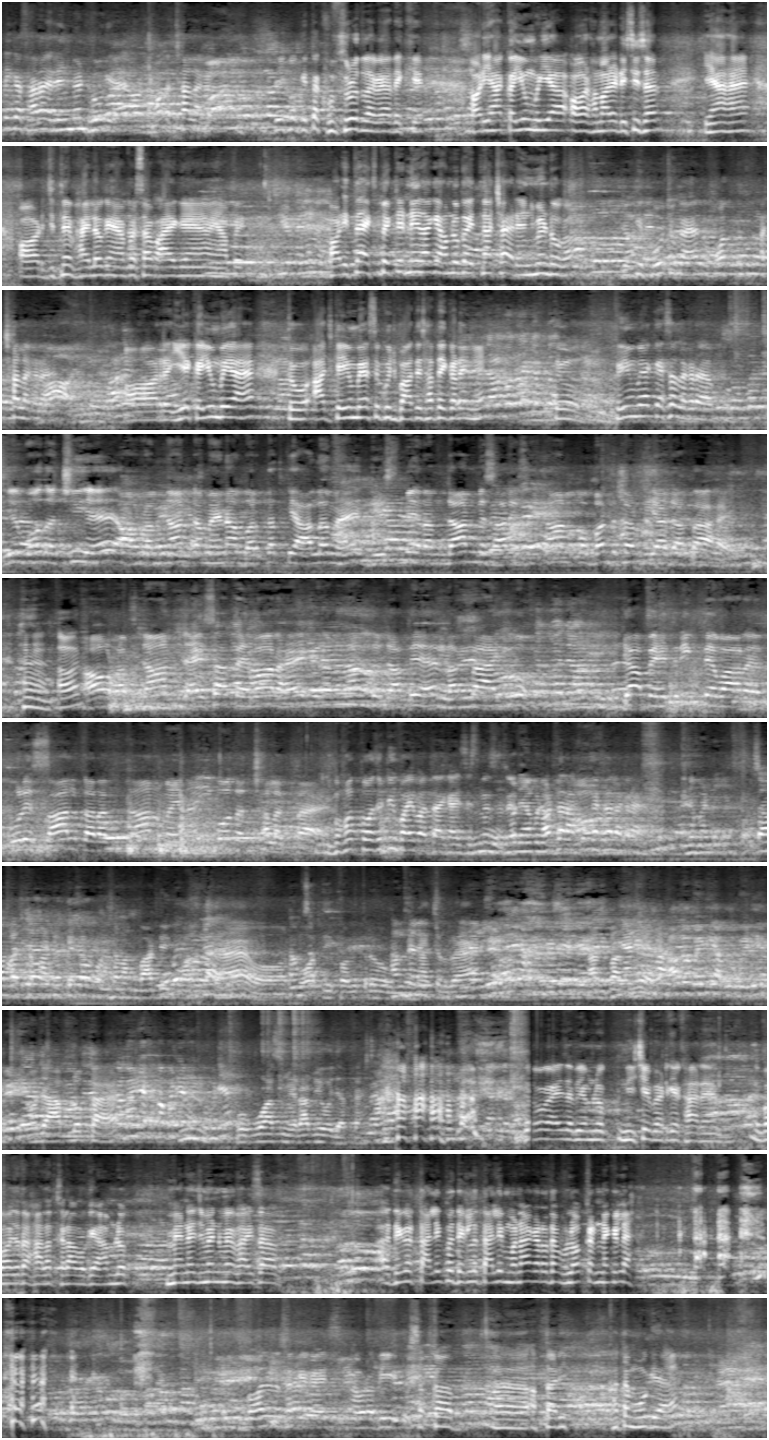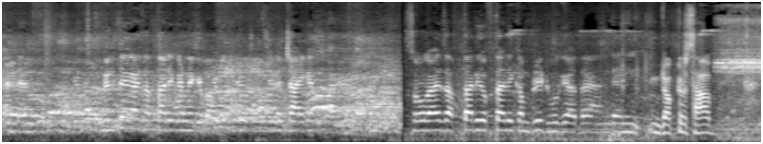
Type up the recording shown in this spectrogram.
पार्टी का सारा अरेंजमेंट हो गया है और बहुत अच्छा लगा। देखो कितना खूबसूरत लग रहा है, देखिए। और यहाँ कयूम भैया और हमारे डीसी सर यहाँ हैं और जितने भाई लोग हैं यहाँ पर सब आए गए हैं यहाँ पे। और इतना एक्सपेक्टेड नहीं था कि हम लोग का इतना अच्छा अरेंजमेंट होगा, जो कि हो चुका है तो बहुत अच्छा लग रहा है। और ये कयूम भैया है तो आज कयूम भैया से कुछ बातें सातें करेंगे। तो कयूम भैया कैसा लग रहा है आपको? ये बहुत अच्छी है और रमज़ान का महीना बरकत के आलम है जिसमें रमज़ान में सारे शैतान को बंद कर दिया जाता है। हाँ, और? और रमज़ान ऐसा त्यौहार है कि रमज़ान जो जाते हैं लगता है कि वो क्या बेहतरीन त्यौहार है। पूरे साल का रमज़ान महीना ही बहुत अच्छा लगता है। बहुत पॉजिटिव वाइब आता है इसमें और सर आपको कैसा लग रहा है? बहुत है और बहुत ही पवित्र महीना चल रहा है। है रोजा आप लोग का है। उपवास मेरा भी हो जाता है। तो गाइस अभी हम लोग नीचे बैठ के खा रहे हैं। बहुत ज़्यादा हालत ख़राब हो गया। हम लोग मैनेजमेंट में भाई साहब देखो तालिब को देख लो। तालिब मना कर रहा था ब्लॉग करने के लिए। बहुत ज़्यादा गाइस और अभी सबका अफ्तारी ख़त्म हो गया है। मिलते हैं गाइस अफ्तारी करने के बाद। चाय के दुकान सो गाइस अफ्तारी उफ्तारी कंप्लीट हो गया था एंड देन डॉक्टर साहब,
